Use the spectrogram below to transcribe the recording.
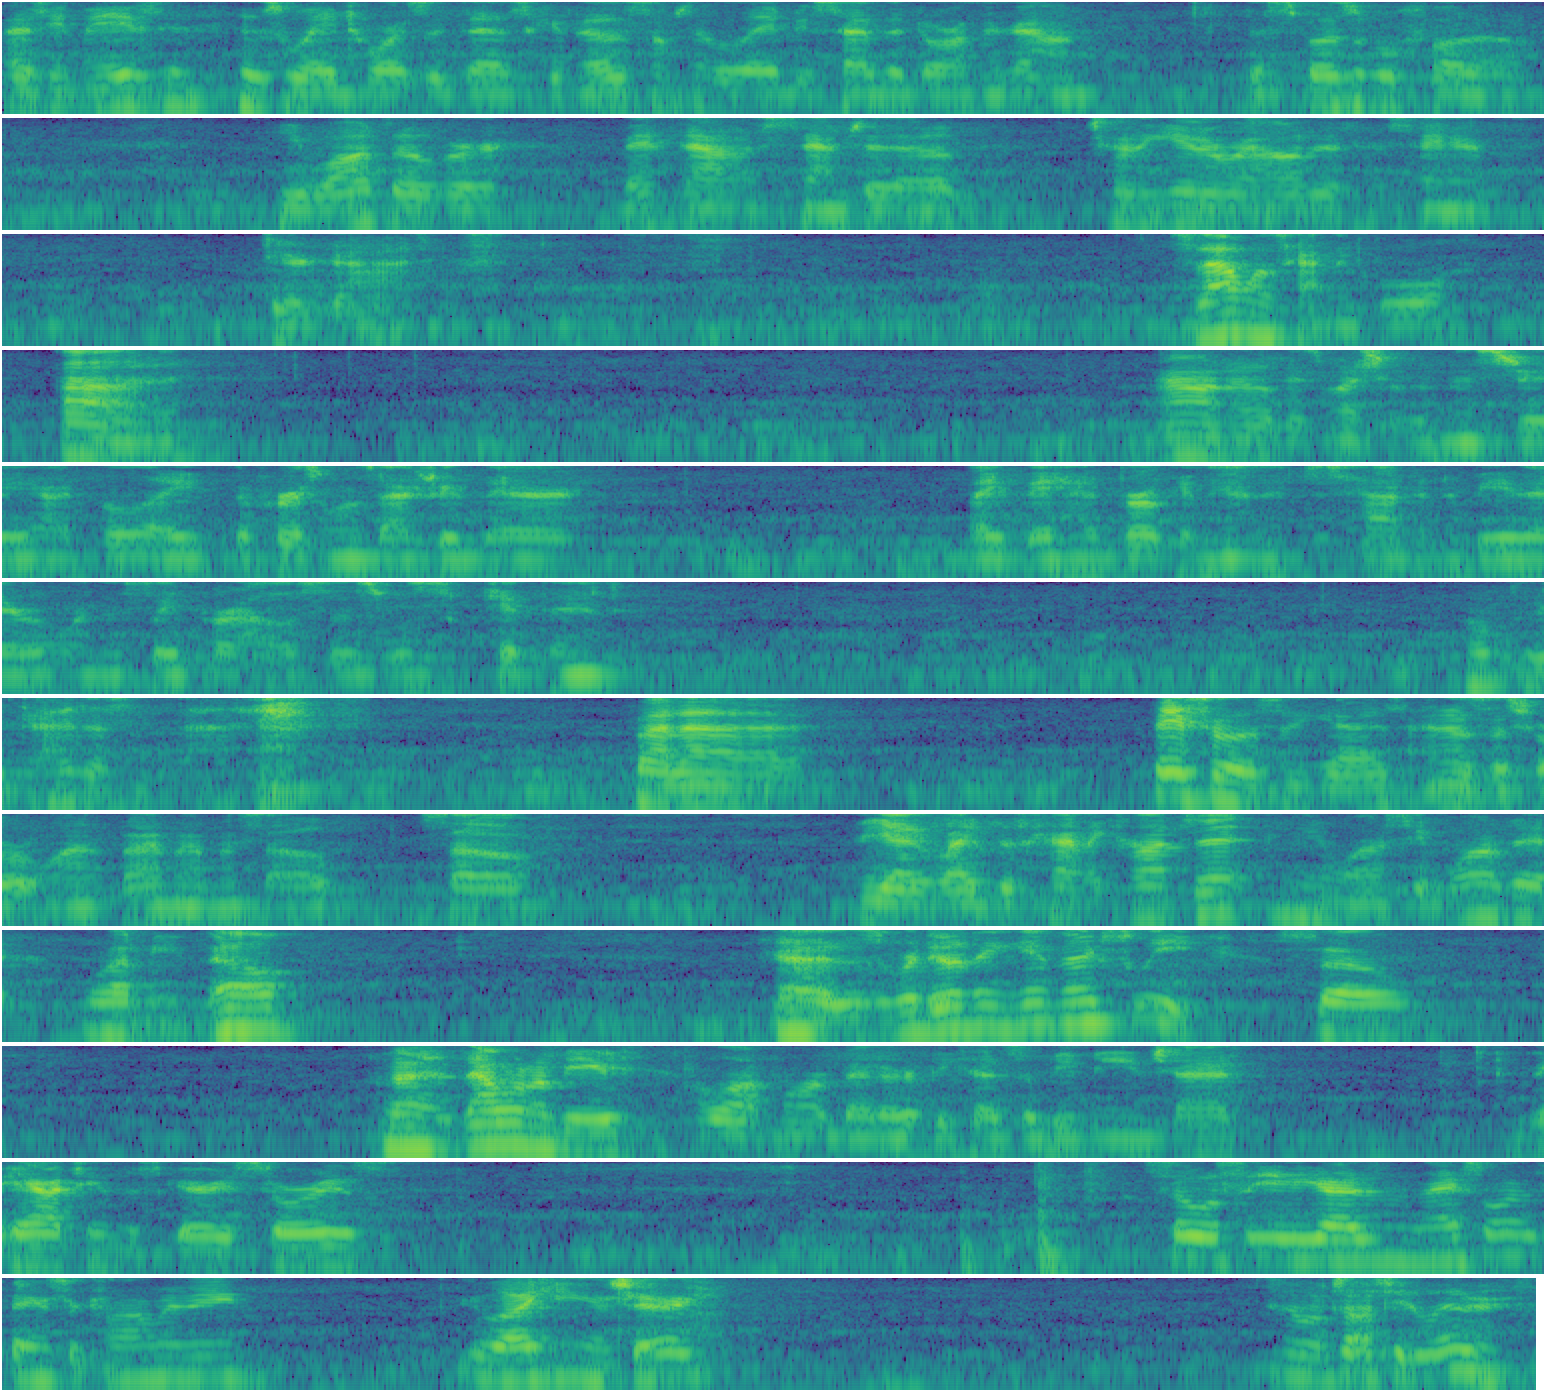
As he made his way towards the desk, he noticed something lay beside the door on the ground. Disposable photo. He walked over, bent down, and snapped it up, turning it around in his hand. Dear God. So that one's kind of cool. Uh, I don't know if it's much of a mystery. I feel like the person was actually there. Like they had broken in and just happened to be there when the sleep paralysis was kicked in. Hope the guy doesn't die. but uh thanks for listening guys. I know it's a short one, but I'm by myself. So if you guys like this kind of content and you want to see more of it, let me know. Because we're doing it again next week. So but that one will be a lot more better because it'll be me and Chad reacting to scary stories. So we'll see you guys in the next one. Thanks for commenting, you liking, and sharing. And we'll talk to you later.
